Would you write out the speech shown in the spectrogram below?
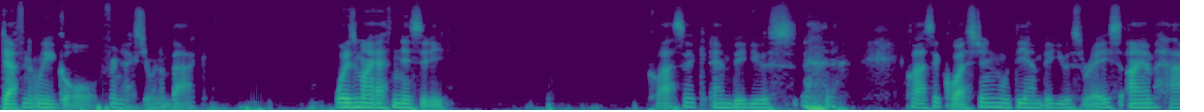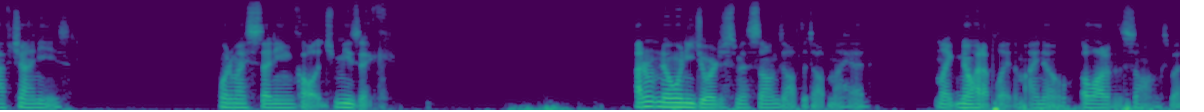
definitely a goal for next year when I'm back. What is my ethnicity? Classic ambiguous classic question with the ambiguous race. I am half Chinese. What am I studying in college? Music. I don't know any Jorja Smith songs off the top of my head. Like know how to play them. I know a lot of the songs, but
